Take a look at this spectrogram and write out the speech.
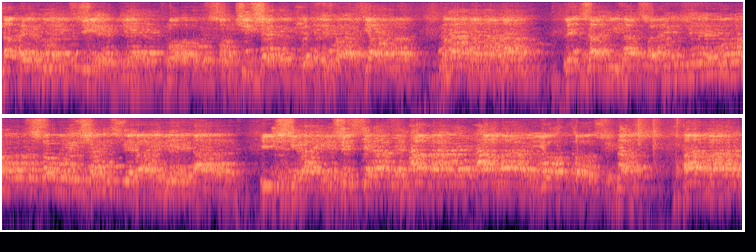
na pewno jest przyjemnie morską ciszę, że wzywa wiatr. Na, na, na, na, lecz zanim nas podrosną się, śpiewajmy tak. I śpiewajmy wszyscy razem Amar, Amar, i otoczy nas. Amar,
